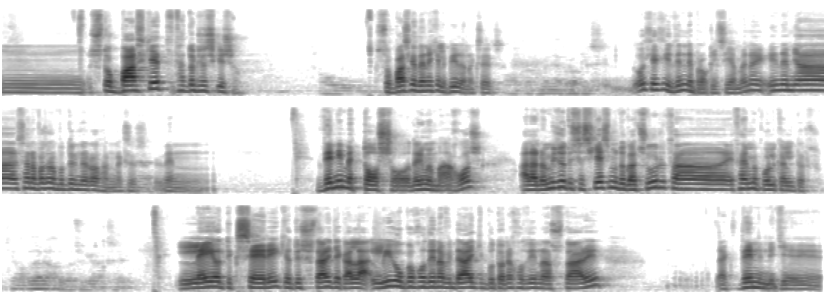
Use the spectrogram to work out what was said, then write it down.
Μ, στο μπάσκετ θα τον ξεσκίσω. Στο μπάσκετ δεν έχει ελπίδα, να ξέρεις. Όχι, όχι, δεν είναι πρόκληση για μένα. Είναι μια. σαν να βάζω ένα ποτήρι νερό, θα είναι, να ξέρεις. Δεν... δεν είμαι τόσο. δεν είμαι μάγος, αλλά νομίζω ότι σε σχέση με τον Κατσούρ θα, θα είμαι πολύ καλύτερος. Λέει ότι ξέρει και ότι σουτάρει και καλά. Λίγο που έχω δει ένα βιντεάκι που τον έχω δει να σουτάρει. εντάξει, Δεν είναι και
